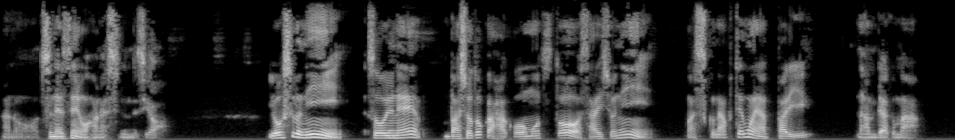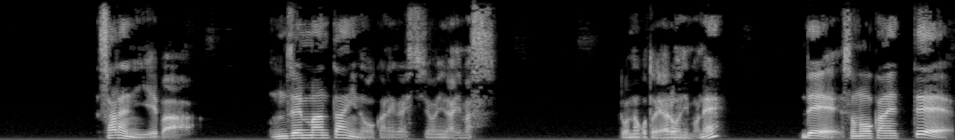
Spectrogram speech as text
あの、常々お話しするんですよ。要するに、そういうね、場所とか箱を持つと、最初に、まあ、少なくてもやっぱり何百万。さらに言えば、うん千万単位のお金が必要になります。どんなことをやろうにもね。で、そのお金って、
